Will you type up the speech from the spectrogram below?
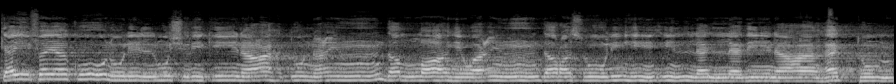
كيف يكون للمشركين عهد عند الله وعند رسوله إلا الذين عاهدتم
